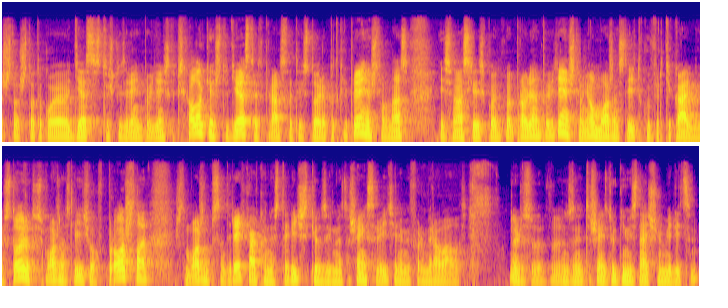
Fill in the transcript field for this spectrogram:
что, что такое детство с точки зрения поведенческой психологии, что детство — это как раз эта история подкрепления, что у нас, если у нас есть какая-то проблема поведения, что у него можно слить такую вертикальную историю, то есть можно слить его в прошлое, что можно посмотреть, как оно исторически в взаимоотношениях с родителями формировалось, ну или в взаимоотношениях с другими значимыми лицами.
